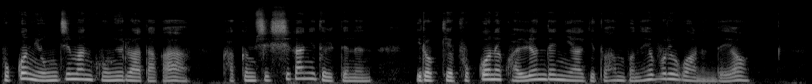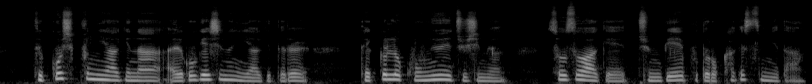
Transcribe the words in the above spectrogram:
복권 용지만 공유를 하다가 가끔씩 시간이 될 때는 이렇게 복권에 관련된 이야기도 한번 해보려고 하는데요. 듣고 싶은 이야기나 알고 계시는 이야기들을 댓글로 공유해 주시면 소소하게 준비해 보도록 하겠습니다.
